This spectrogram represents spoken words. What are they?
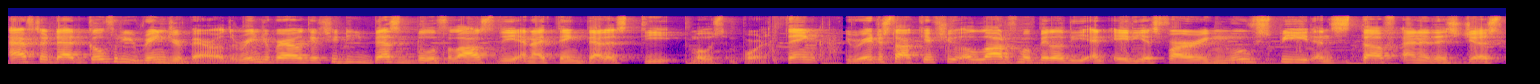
After that, go for the ranger barrel. The ranger barrel gives you the best bullet velocity and I think that is the most important thing. The raider stock gives you a lot of mobility and ADS firing, move speed and stuff and it is just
